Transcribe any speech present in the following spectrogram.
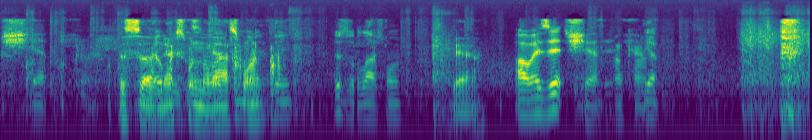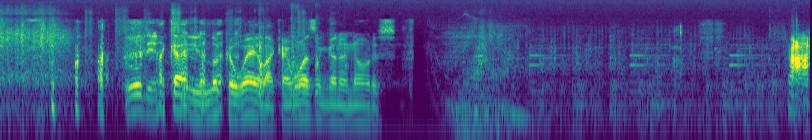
Shit. This uh, Nobody's next one, the last one. I think. This is the last one. Yeah. Oh, is it? Shit. Okay. Yep. Fooled you. I got you look away like I wasn't gonna notice. Ah.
